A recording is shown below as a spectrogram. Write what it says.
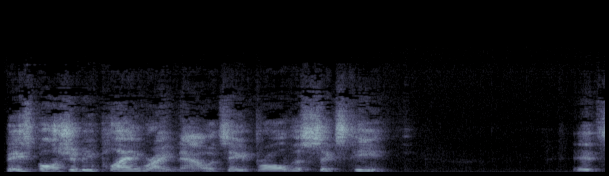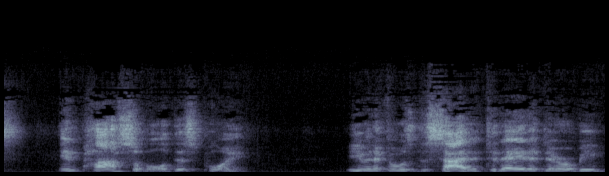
Baseball should be playing right now. It's April the 16th. It's impossible at this point. Even if it was decided today that there will be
